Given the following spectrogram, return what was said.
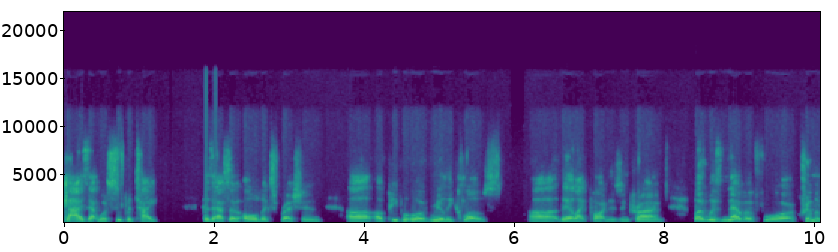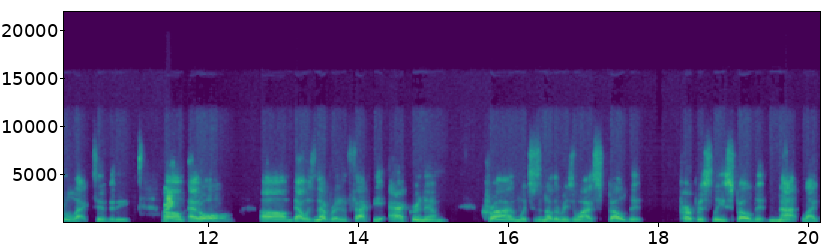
guys that were super tight, because that's an old expression uh, of people who are really close. Uh, they're like partners in crime, but was never for criminal activity right. um, at all. Um, that was never. In fact, the acronym crime, which is another reason why I spelled it purposely spelled it not like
